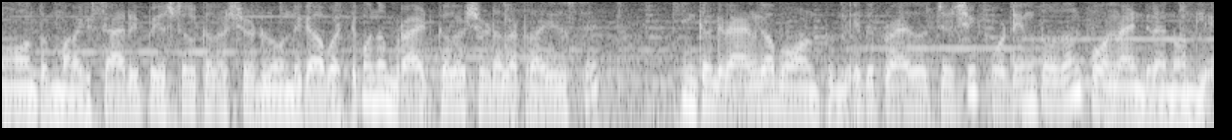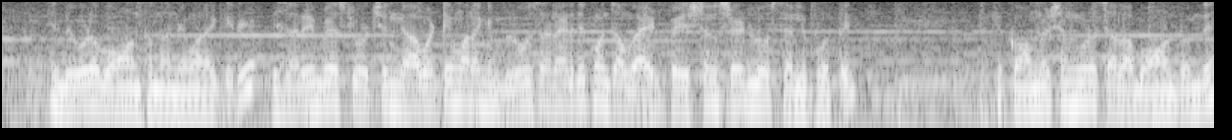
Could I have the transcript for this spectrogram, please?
బాగుంటుంది మనకి. శారీ పేస్టల్ కలర్ షేడ్లో ఉంది కాబట్టి కొంచెం బ్రైట్ కలర్ షేడ్ అలా ట్రై చేస్తే ఇంకా గ్రాండ్గా బాగుంటుంది. ఇది ప్రైస్ వచ్చేసి fourteen thousand four ninety nine only ఇది కూడా బాగుంటుందండి మనకి. ఇది జరీ బేస్లో వచ్చింది కాబట్టి మనకి బ్లూస్ అనేది కొంచెం లైట్ పేస్టల్ షేడ్లో వస్తే వెళ్ళిపోతాయి. ఈ కాంబినేషన్ కూడా చాలా బాగుంటుంది.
